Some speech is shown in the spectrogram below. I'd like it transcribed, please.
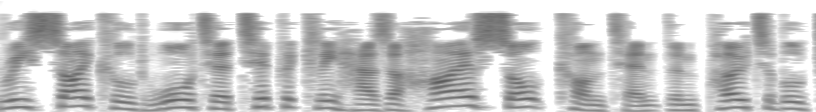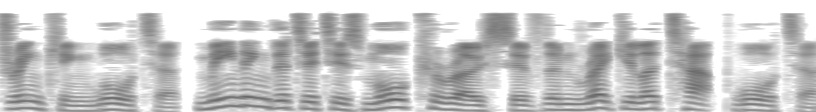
Recycled water typically has a higher salt content than potable drinking water, meaning that it is more corrosive than regular tap water.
